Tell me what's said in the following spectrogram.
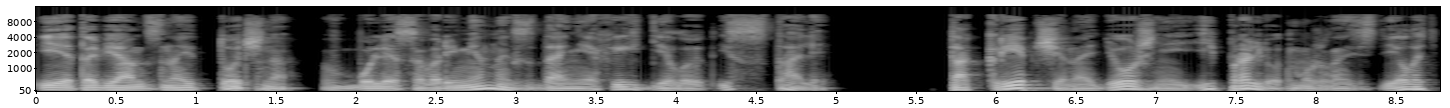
и это Виант знает точно, в более современных зданиях их делают из стали. Так крепче, надежнее и пролет можно сделать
